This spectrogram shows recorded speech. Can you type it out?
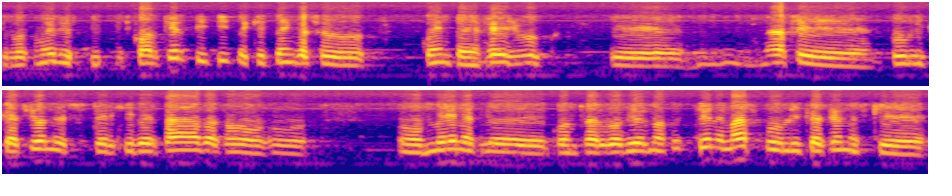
los medios, cualquier tipito que tenga su cuenta en Facebook, eh, hace publicaciones tergiversadas o, o memes eh, contra el gobierno, tiene más publicaciones que,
